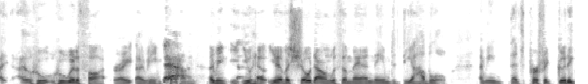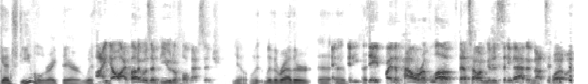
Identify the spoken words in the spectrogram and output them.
I, I, who who would have thought, right? I mean, yeah. come on. I mean, you have you have a showdown with a man named Diablo. I mean, that's perfect good against evil right there. With I know, I thought it was a beautiful message. You know, with, with a rather uh, and, and he's uh, saved by the power of love. That's how I'm going to say that and not spoil it.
